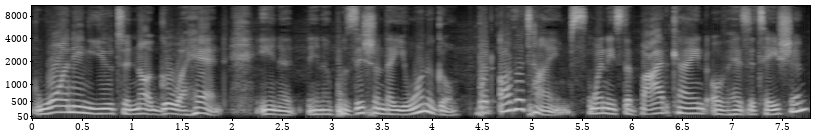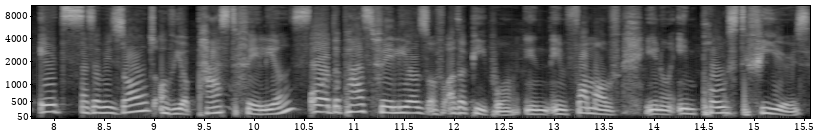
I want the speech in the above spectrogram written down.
warning you to not go ahead in a in a position that you want to go but other times when it's the bad kind of hesitation it's as a result of your past failures or the past failures of other people in in form of you know imposed fears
